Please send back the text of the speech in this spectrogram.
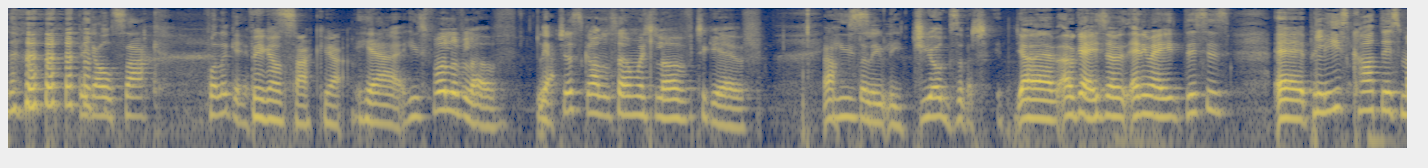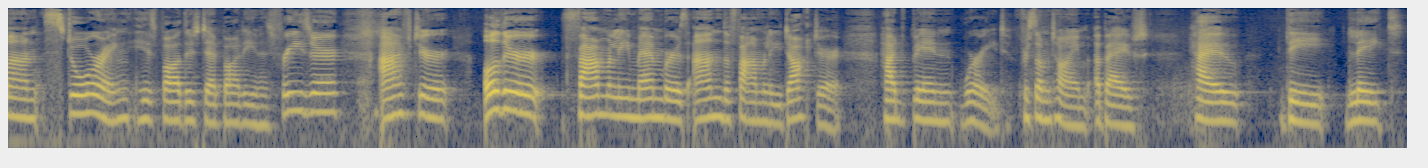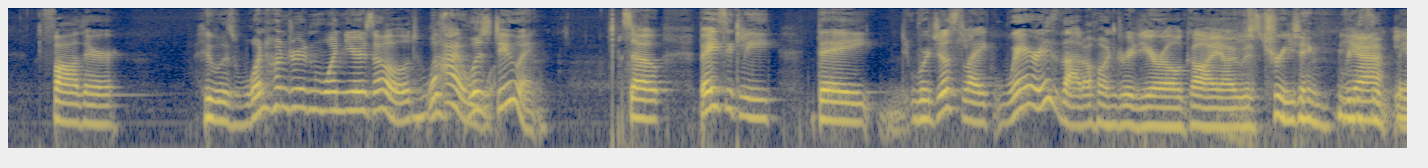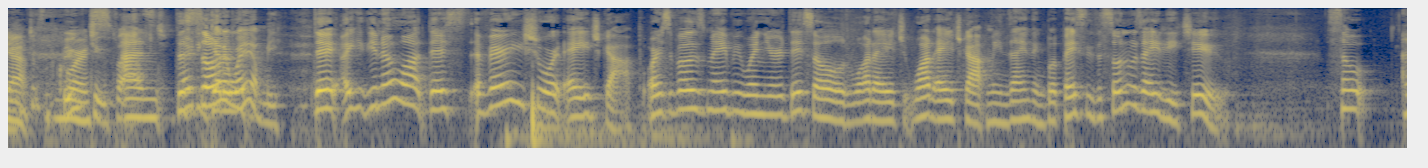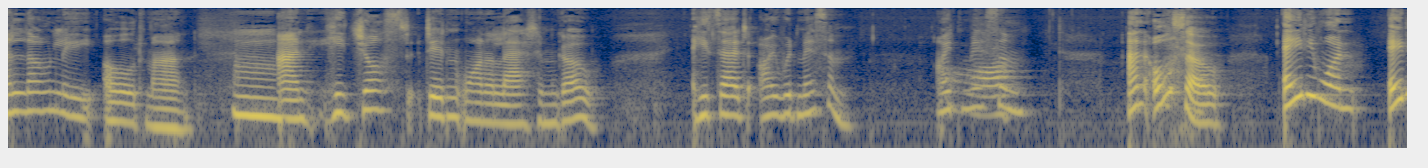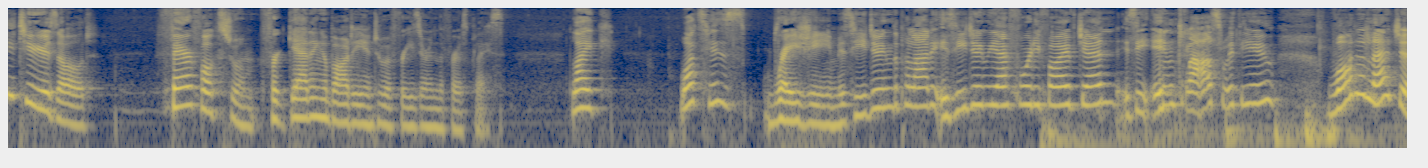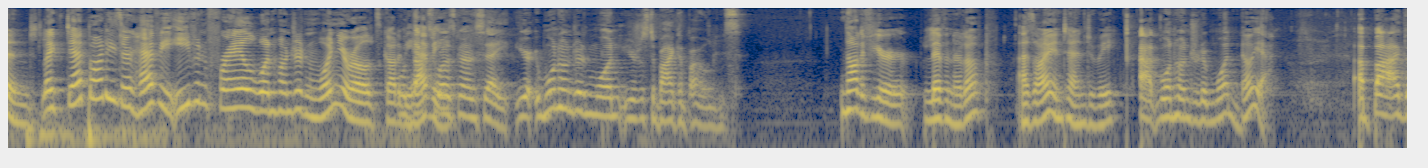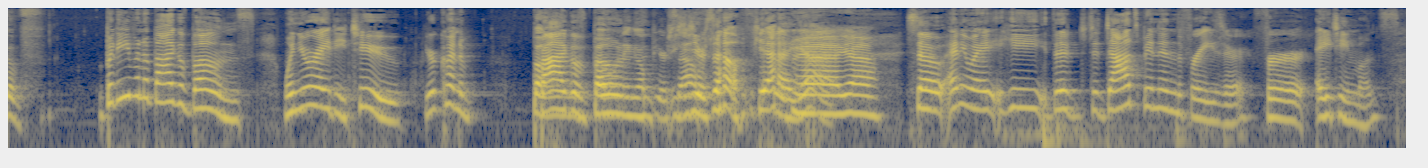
Big old sack full of gifts. Big old sack, yeah. Yeah, he's full of love. Yeah. Just got so much love to give. He's- Absolutely. Jugs of it. Um, okay, so anyway, this is uh, police caught this man storing his father's dead body in his freezer after other family members and the family doctor had been worried for some time about how the late father, who was 101 years old, was, Wow. was doing. So basically, they were just like, "Where is that hundred year old guy I was treating Yeah, recently?" yeah. Just Of course. too fast. And the How'd he get away on me? They, uh, you know what? There's a very short age gap, or I suppose maybe when you're this old, what age? What age gap means anything? But basically, the son was 82, so a lonely old man, and he just didn't want to let him go. He said, "I would miss him. I'd miss him." And also, 81, 82 years old, fair fucks to him for getting a body into a freezer in the first place. Like, what's his regime? Is he doing the Pilates? Is he doing the F 45, Jen? Is he in class with you? What a legend. Like, dead bodies are heavy. Even frail 101 year olds got to Well, be that's heavy. what I was going to say. You're 101, you're just a bag of bones. Not if you're living it up, as I intend to be. At 101. Oh, yeah. A bag of But even a bag of bones, when you're 82, you're kind of Bone- bag of boning boning up yourself. Yourself, yeah, yeah. Yeah, yeah. So anyway, he the, the dad's been in the freezer for 18 months.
